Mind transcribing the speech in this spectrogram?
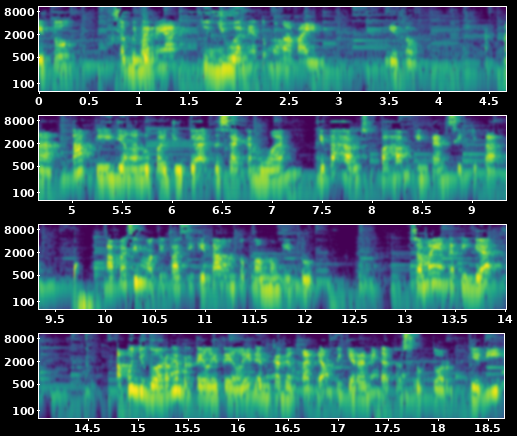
Itu sebenarnya tujuannya tuh mau ngapain gitu Nah, tapi jangan lupa juga the second one, kita harus paham intensi kita. Apa sih motivasi kita untuk ngomong itu? Sama yang ketiga, aku juga orangnya bertele-tele dan kadang-kadang pikirannya nggak terstruktur. Jadi,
